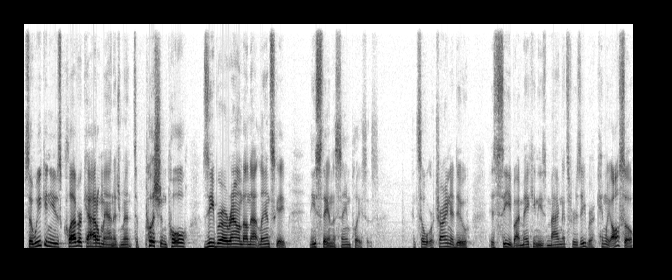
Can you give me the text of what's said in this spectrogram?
So we can use clever cattle management to push and pull zebra around on that landscape, and these stay in the same places. And so, what we're trying to do is see by making these magnets for zebra, can we also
